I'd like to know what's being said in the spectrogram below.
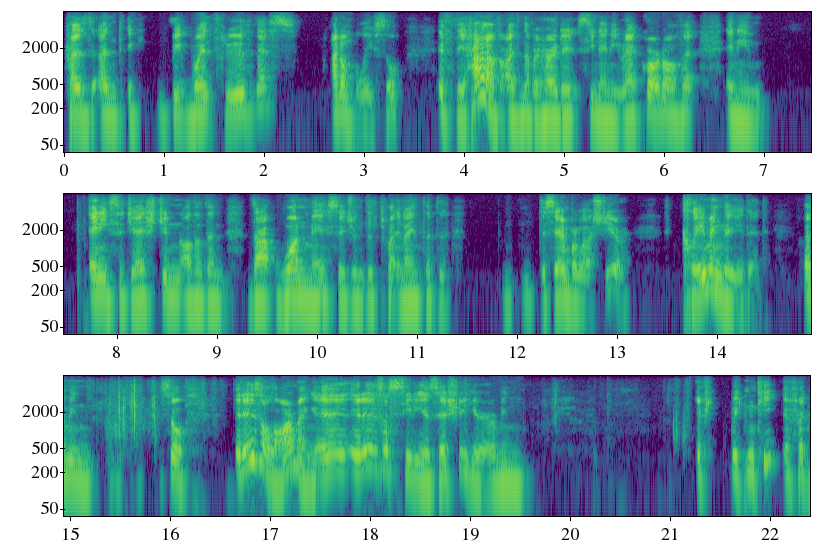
has and went through this? I don't believe so. If they have, I've never heard it, seen any record of it, any any suggestion other than that one message on the 29th of de- December last year, claiming that he did. I mean, so it is alarming. It, it is a serious issue here. I mean, if we can keep, if I, do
